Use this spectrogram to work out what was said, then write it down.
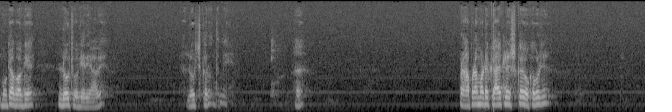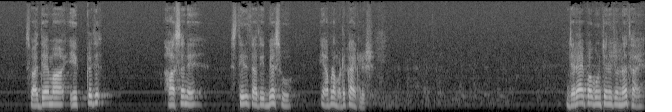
મોટા ભાગે લોચ વગેરે આવે. લોચ કરો ને તમે. હા? પણ આપણા માટે કાય કયો ખબર છે? સ્વાધ્યાયમાં એક જ આસને સ્થિરતાથી બેસવું એ આપણા માટે કાંઈક લેશે. જરાય પગ ઊંચે નીચો ન થાય,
